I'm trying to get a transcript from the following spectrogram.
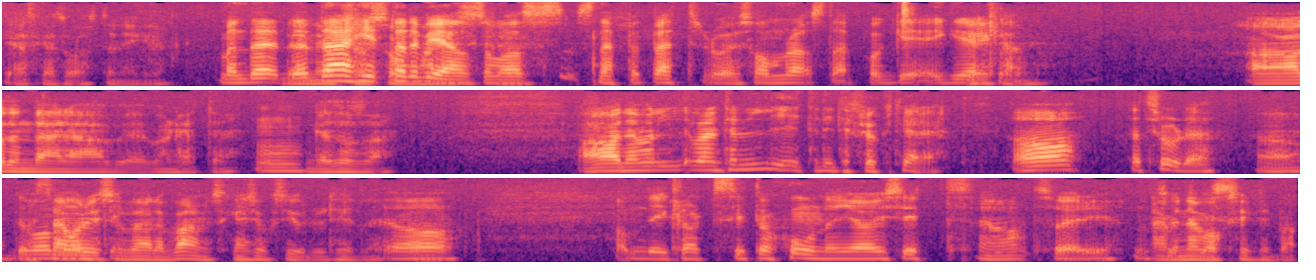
Jag älskar sås. Den är grym. Men det, det där hittade vi en som var snäppet bättre då i somras där på G- i Grekland. Ja, den där, eh, vad den hette. Mm. Gazosa. Ja, den var, var inte lite, lite fruktigare? Ja, jag tror det. Ja, men var sen var det ju någonting. så väl varmt så kanske också gjorde det till det. Ja. ja men det är klart, situationen gör ju sitt. Ja. Så är det ju. Ja, men den var också riktigt bra.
